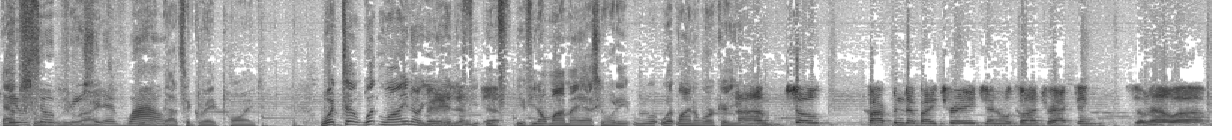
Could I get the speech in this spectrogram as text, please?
They were so absolutely right. appreciative. Wow. Yeah, that's a great point. What uh, what line are you in? If, Amazing, you- if, if you don't mind my asking, what do you, what, what line of work are you in? Um, so, carpenter by trade, general contracting. So now uh,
